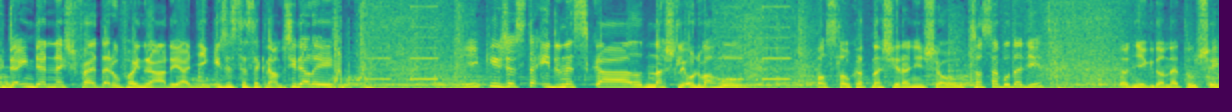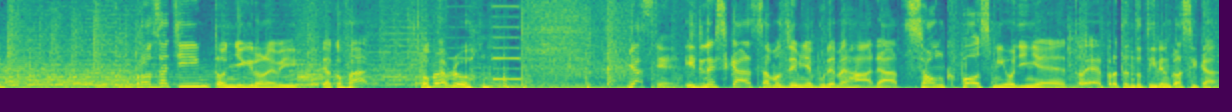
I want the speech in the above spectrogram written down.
Kde jinde než Féteru Fine Rádia. Díky, že jste se k nám přidali. Díky, že jste i dneska našli odvahu poslouchat naši ranní show. Co se bude dít? To nikdo netuší. Prozatím to nikdo neví. Jako fakt? Opravdu? Jasně, i dneska samozřejmě budeme hádat song po 8 hodině, to je pro tento týden klasika.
